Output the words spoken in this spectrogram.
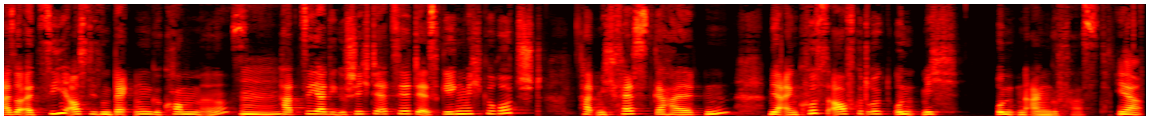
Also als sie aus diesem Becken gekommen ist, mhm. hat sie ja die Geschichte erzählt, der ist gegen mich gerutscht hat mich festgehalten, mir einen Kuss aufgedrückt und mich unten angefasst. Ja.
